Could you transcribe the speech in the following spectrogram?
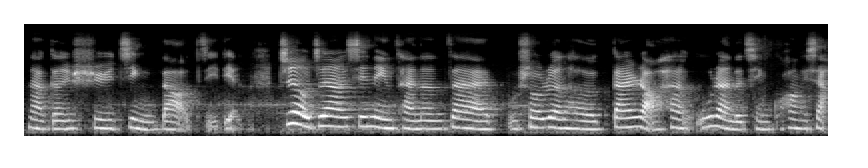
那跟虚静到极点。只有这样，心灵才能在不受任何干扰和污染的情况下，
